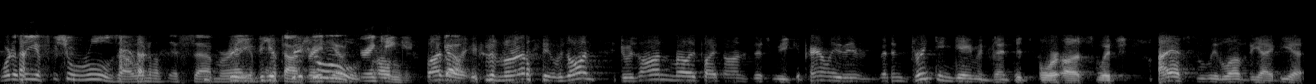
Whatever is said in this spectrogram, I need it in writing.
what are the official rules, Owen, of this uh, Maria the, the Python official radio rules drinking of- game? By the way, the Morelia, it was on it was on Morelia Pythons this week. Apparently, there's been a drinking game invented for us, which I absolutely love the idea.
